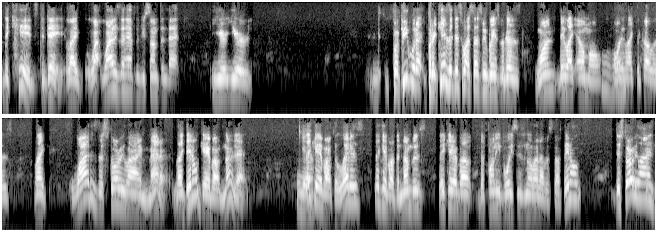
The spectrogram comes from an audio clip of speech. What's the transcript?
the kids today. Like, why why does it have to be something that you're you're for people that for the kids that just watch Sesame Place because one they like Elmo or they Mhm. like the colors. Like, why does the storyline matter? Like, they don't care about none of that. yeah, They care about the letters. They care about the numbers. They care about the funny voices and all that other stuff. They don't. The storylines.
